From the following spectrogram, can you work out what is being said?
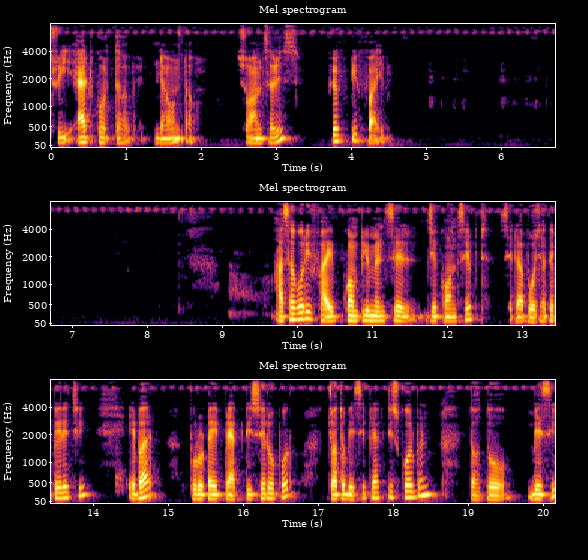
three add করতে হবে down down so answer is fifty five আশা করি ফাইভ কমপ্লিমেন্টসের যে কনসেপ্ট সেটা বোঝাতে পেরেছি। এবার পুরোটাই প্র্যাকটিসের ওপর, যত বেশি প্র্যাকটিস করবেন, তত বেশি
